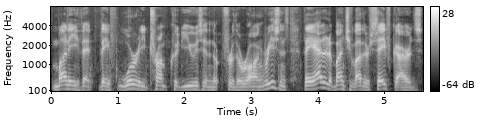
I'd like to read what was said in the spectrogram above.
money that they worried Trump could use the, for the wrong reasons. They added a bunch of other safeguards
